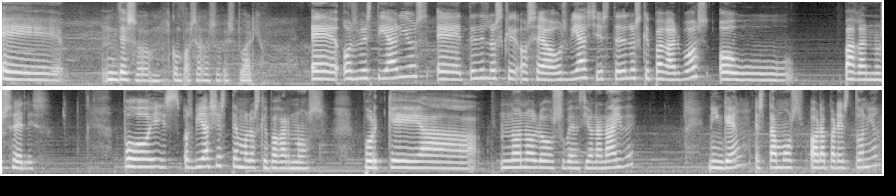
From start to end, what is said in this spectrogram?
E deso composa o noso vestuario. Eh, os vestiarios eh, tedes los que, o sea, os viaxes tedes los que pagar vos ou pagan nos eles? Pois os viaxes temos que pagar nós, porque a, non nos lo subvenciona naide, ninguén. Estamos ahora para Estonia,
